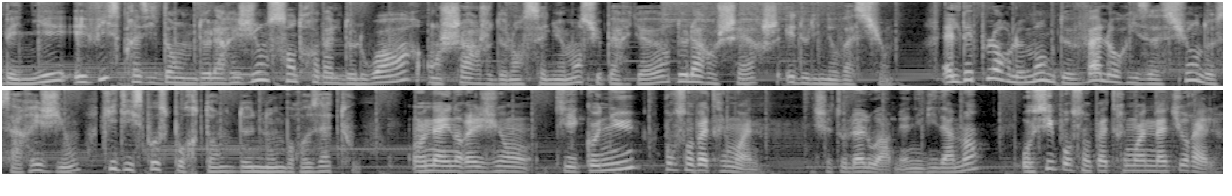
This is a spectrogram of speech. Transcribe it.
Beignet est vice-présidente de la région Centre-Val de Loire en charge de l'enseignement supérieur, de la recherche et de l'innovation. Elle déplore le manque de valorisation de sa région qui dispose pourtant de nombreux atouts. On a une région qui est connue pour son patrimoine, les châteaux de la Loire bien évidemment, aussi pour son patrimoine naturel,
